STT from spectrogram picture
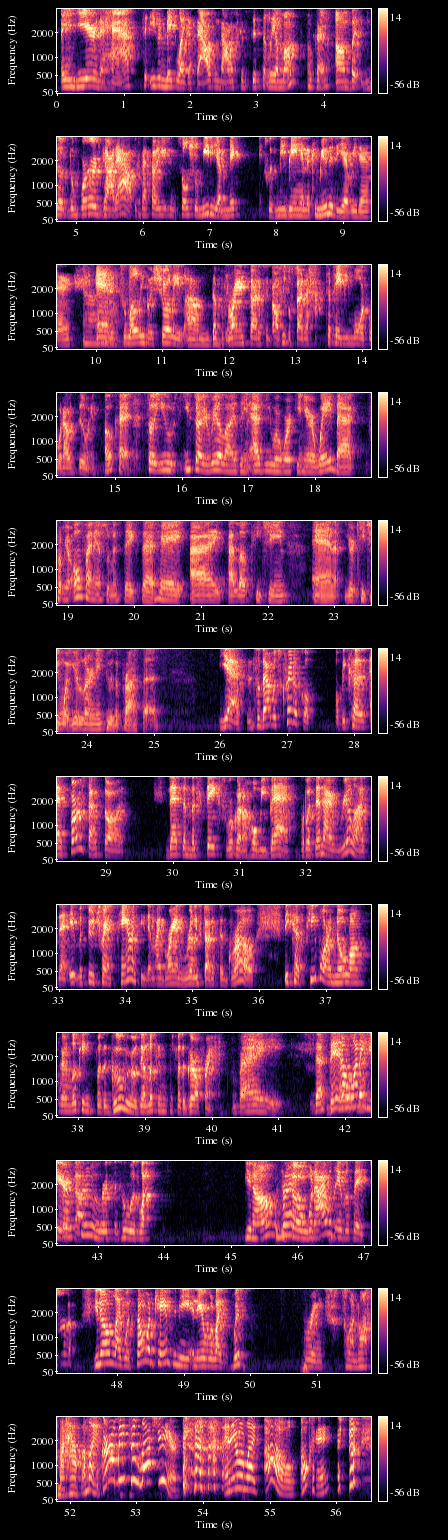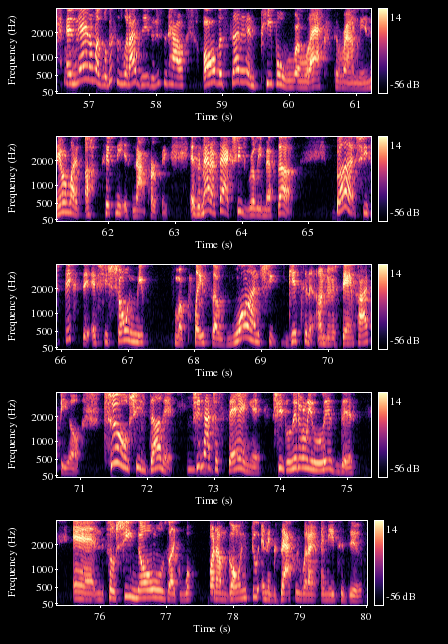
a year and a half to even make like a thousand dollars consistently a month. Okay. Um, but the the word got out because I started using social media mixed with me being in the community every day. Uh-huh. and slowly but surely, um, the brand started to grow. People started to pay me more for what I was doing. Okay, so you you started realizing as you were working your way back from your own financial mistakes that hey, I I love teaching, and you're teaching what you're learning through the process. Yes, and so that was critical because at first I thought that the mistakes were going to hold me back. But then I realized that it was through transparency that my brand really started to grow because people are no longer looking for the guru, they're looking for the girlfriend. Right. That's they so, don't want to hear so about true. the person who was like you know? Right. So when I was able to say, you know, like when someone came to me and they were like whispering, so I lost my house. I'm like, girl, me too last year. and they were like, oh, okay. and then I'm like, well, this is what I did. And this is how all of a sudden people relaxed around me. And they were like, oh, Tiffany is not perfect. As a matter of fact, she's really messed up. But she's fixed it and she's showing me from a place of one, she gets it and understands how I feel. Two, she's done it. Mm-hmm. She's not just saying it, she's literally lived this. And so she knows like what, what I'm going through and exactly what I need to do.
